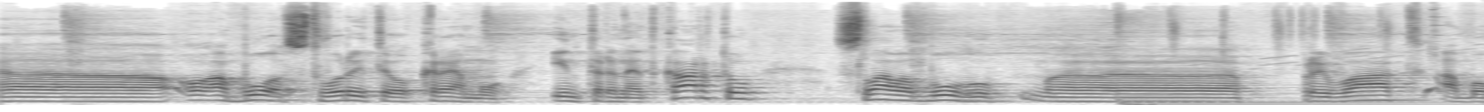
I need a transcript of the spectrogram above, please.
або створити окрему інтернет-карту. Слава Богу, е, Приват або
